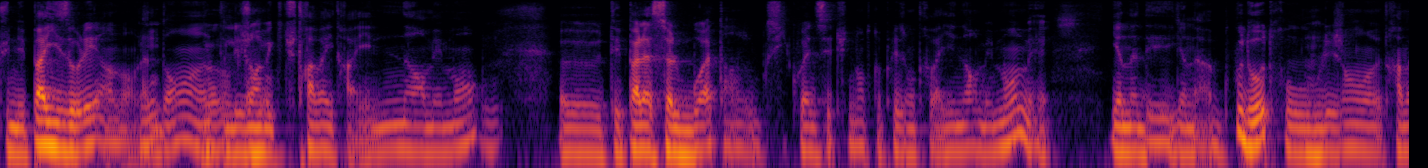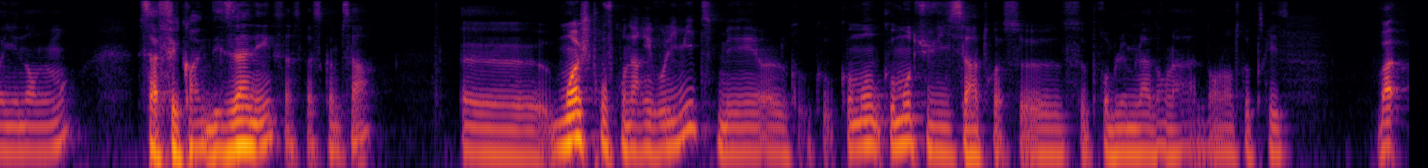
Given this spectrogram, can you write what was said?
Tu n'es pas isolé hein, Mm. là-dedans. hein. Les gens avec qui tu travailles travaillent énormément. Mm. Euh, tu n'es pas la seule boîte. Hein. Donc, Sequence, c'est une entreprise où on travaille énormément, mais il y en a, des, il y en a beaucoup d'autres où Mm. les gens euh, travaillent énormément. Ça fait quand même des années que ça se passe comme ça. Euh, moi, je trouve qu'on arrive aux limites, mais euh, co- co- comment, comment tu vis ça, toi, ce, ce problème-là dans la- dans l'entreprise? Bah,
